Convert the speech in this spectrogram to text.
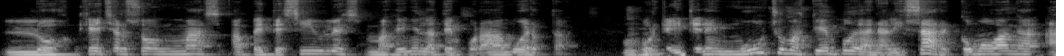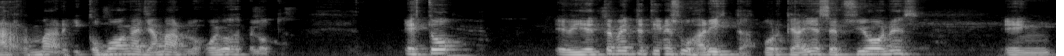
los catchers son más apetecibles más bien en la temporada muerta, porque ahí tienen mucho más tiempo de analizar cómo van a armar y cómo van a llamar los juegos de pelota. Esto evidentemente tiene sus aristas, porque hay excepciones en,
